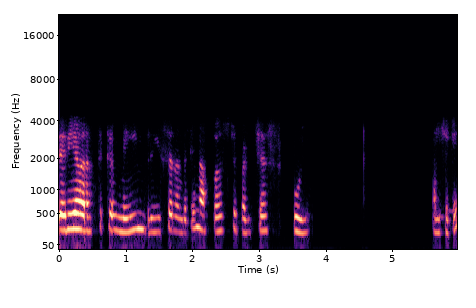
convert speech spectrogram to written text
தெரிய வர்றதுக்கு மெயின் ரீசன் வந்துட்டு நான் ஃபர்ஸ்ட் படிச்ச ஸ்கூல் ஓகே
